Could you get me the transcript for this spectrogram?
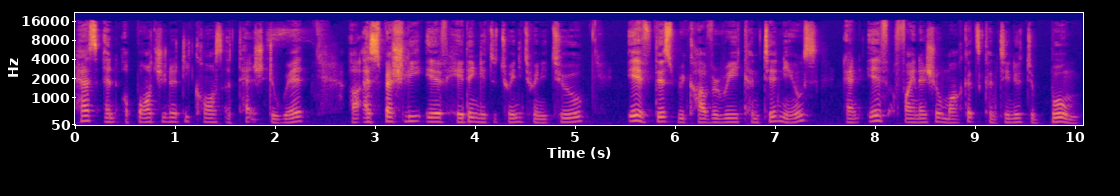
has an opportunity cost attached to it, uh, especially if heading into 2022, if this recovery continues and if financial markets continue to boom,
